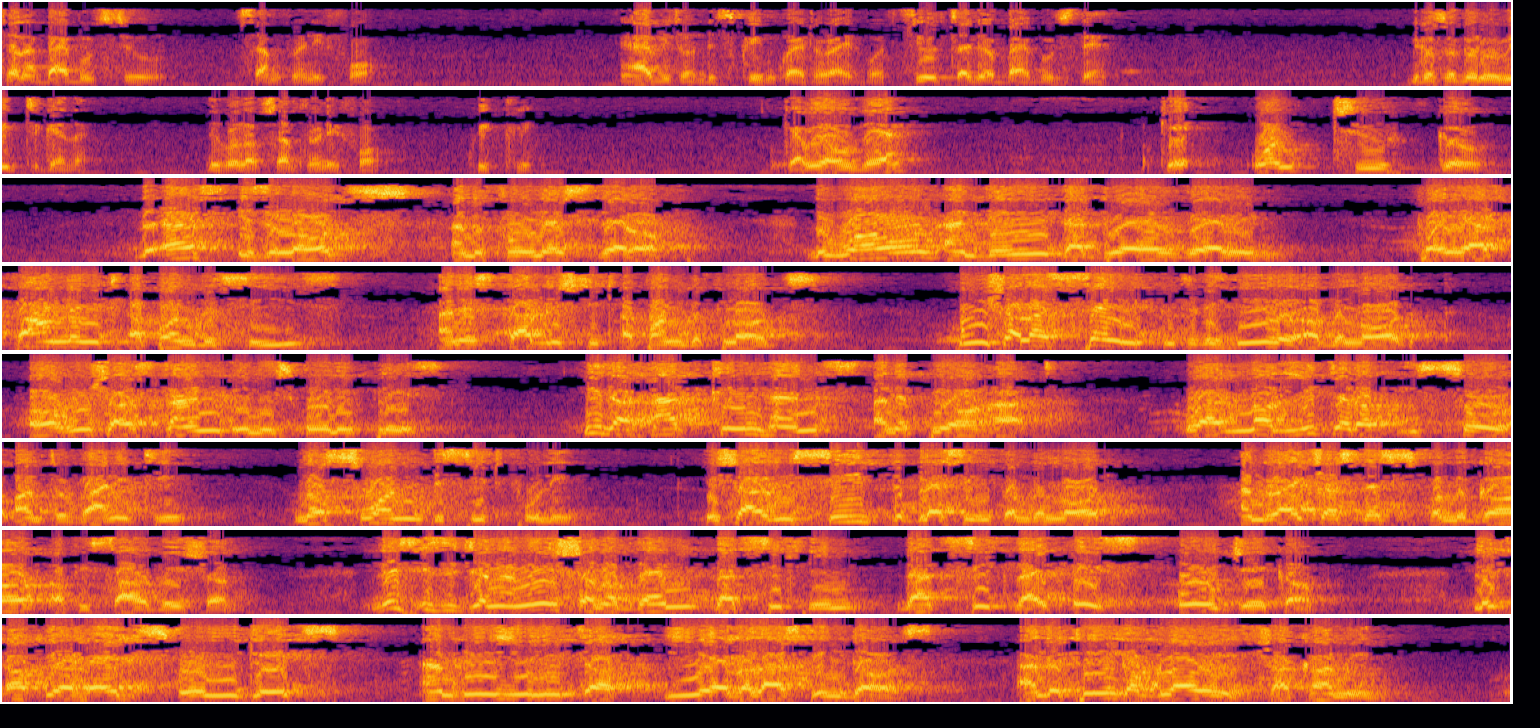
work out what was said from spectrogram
turn our Bibles to Psalm 24. I have it on the screen quite alright, but still turn your Bibles there. Because we're going to read together the whole of Psalm 24 quickly. Okay, are we all there? Okay, one, two, go. The earth is the Lord's and the fullness thereof, the world and they that dwell therein. For he hath founded it upon the seas and established it upon the floods. Who shall ascend into the hill of the Lord, or who shall stand in his holy place? He that hath clean hands and a pure heart, who hath not lifted up his soul unto vanity, nor sworn deceitfully, he shall receive the blessing from the Lord, and righteousness from the God of his salvation. This is the generation of them that seek him, that seek thy face, O Jacob. Lift up your heads, O ye gates, and be ye lift up, ye everlasting doors, and the King of glory shall come in.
